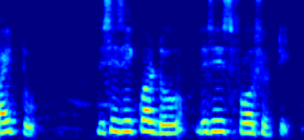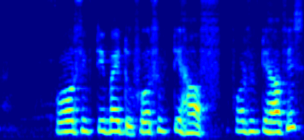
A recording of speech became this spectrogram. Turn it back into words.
by 2 this is equal to this is 450 450 by 2 450 half. 450 half is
